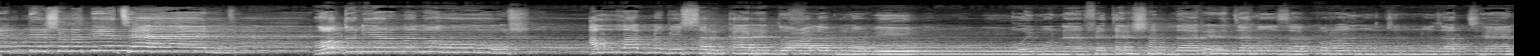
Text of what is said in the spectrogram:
নির্দেশনা দিয়েছেন, ও দুনিয়ার মানুষ আল্লাহর নবী সরকারে দো আলম নবী। ওই মুনাফেকের সর্দারের জানাজা পড়ানোর জন্য যাচ্ছেন।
